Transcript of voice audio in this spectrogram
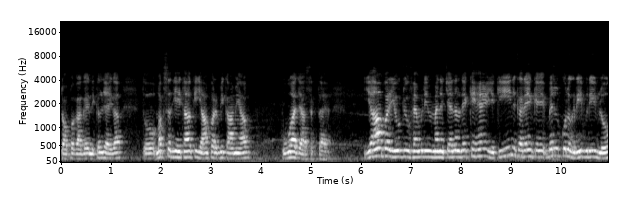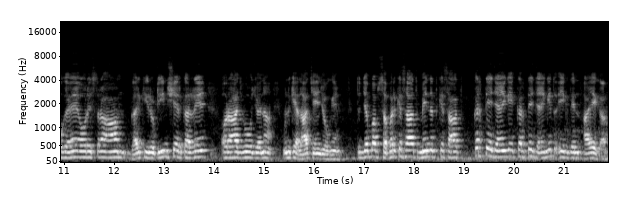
टॉपिक आगे निकल जाएगा। तो मकसद यही था कि यहाँ पर भी कामयाब हुआ जा सकता है। यहाँ पर यूट्यूब फैमिली में मैंने चैनल देखे हैं। यकीन करें कि बिल्कुल गरीब गरीब लोग हैं और इस तरह आम घर की रूटीन शेयर कर रहे हैं और आज वो जो है ना, उनके हालात चेंज हो गए हैं। तो जब आप सब्र के साथ, मेहनत के साथ करते जाएँगे करते जाएँगे तो एक दिन आएगा।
